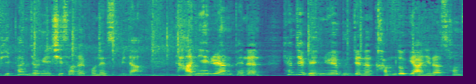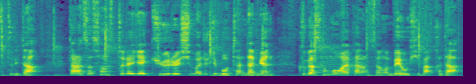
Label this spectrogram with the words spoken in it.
비판적인 시선을 보냈습니다. 다니엘이라는 팬은 현재 맨유의 문제는 감독이 아니라 선수들이다. 따라서 선수들에게 규율을 심어주지 못한다면 그가 성공할 가능성은 매우 희박하다.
